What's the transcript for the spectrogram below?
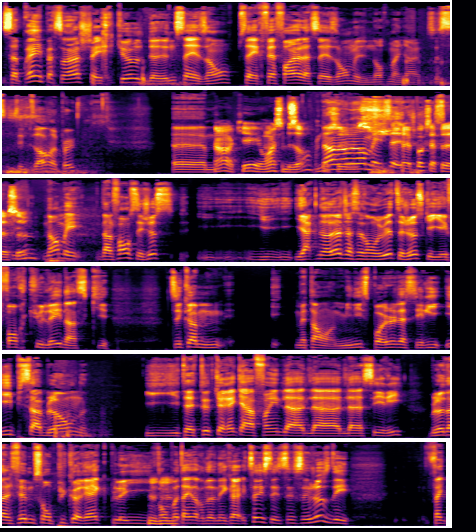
ça prend un personnage, ça recule d'une saison, puis ça refait faire la saison, mais d'une autre manière. C'est bizarre un peu. Euh, Ah, ok, ouais, c'est bizarre. non, non, non, mais Je savais pas que ça faisait ça. Non, mais dans le fond, c'est juste. Il, il, acknowledge la saison 8, c'est juste qu'ils font reculer dans ce qui. Tu sais, comme. Mettons, mini spoiler de la série, I pis sa blonde, ils étaient tous corrects à la fin de la, de la, de la série. Mais là, dans le film, ils sont plus corrects, puis là, ils vont Mhm. peut-être redonner correct. Tu sais, c'est- juste des. Fait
